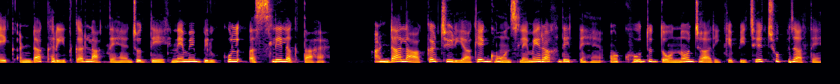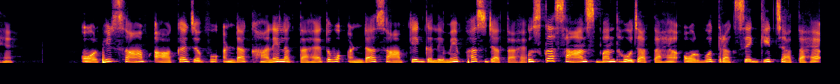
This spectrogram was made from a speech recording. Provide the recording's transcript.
एक अंडा खरीद कर लाते हैं जो देखने में बिल्कुल असली लगता है। अंडा लाकर चिड़िया के घोंसले में रख देते हैं और खुद दोनों जारी के पीछे छुप जाते हैं। और फिर सांप आकर जब वो अंडा खाने लगता है तो वो अंडा सांप के गले में फंस जाता है। उसका सांस बंद हो जाता है और वो दरख्त से गिर जाता है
